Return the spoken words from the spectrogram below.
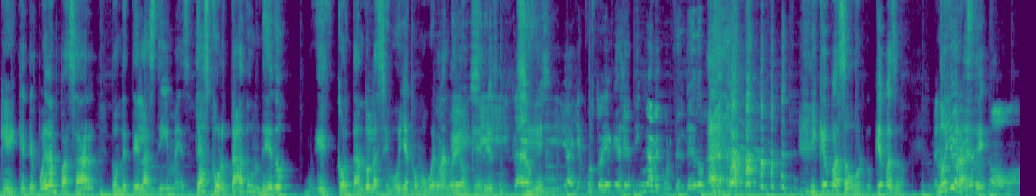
que, que te puedan pasar donde te lastimes. ¿Te has cortado un dedo eh, cortando la cebolla como buen Por mandilón güey, que sí, eres? claro ¿Sí? que sí. Ayer, justo ayer que hacía tinga me corté el dedo. ¿Y qué pasó, gordo? ¿Qué pasó? ¿No lloraste? No.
